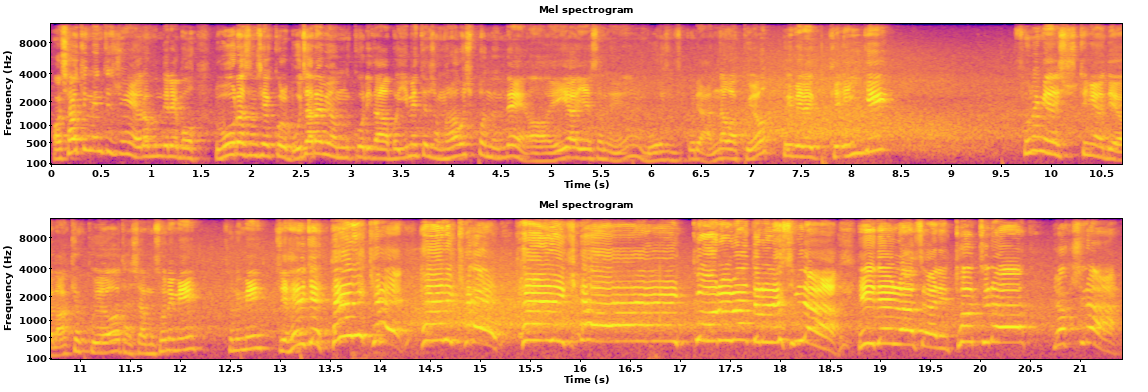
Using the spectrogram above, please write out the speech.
어, 샤우팅 멘트 중에 여러분들의 뭐 모라 선수의 골 모자람이 없는 골이다. 뭐 이 멘트를 정말 하고 싶었는데 어, AI에서는 모라 선수 골이 안 나왔고요. 투입의 개인기 손흥민의 슈팅이어야 돼요. 막혔고요. 다시 한번 손흥민, 손흥민, 이제 헤리케, 헤리케, 헤리케, 헤리케 골을 만들어냈습니다. 이대일 앞서가는 토트넘 역시나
